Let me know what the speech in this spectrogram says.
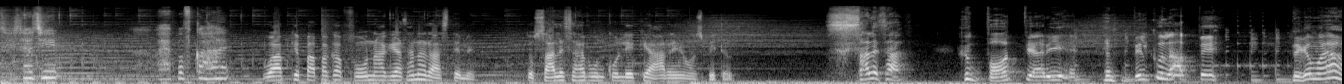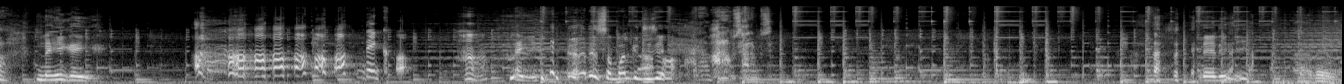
जीजा जी वैभव कहाँ है? वो आपके पापा का फ़ोन आ गया था ना रास्ते में तो साले साहब उनको लेके आ रहे हैं हॉस्पिटल साले साहब बहुत प्यारी है। बिल्कुल आप पे। देखा माया नहीं गई है। देखो। हाँ लाइए अरे संभाल के दीजिए। आराम से आराम से। दे दीजिए। अरे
